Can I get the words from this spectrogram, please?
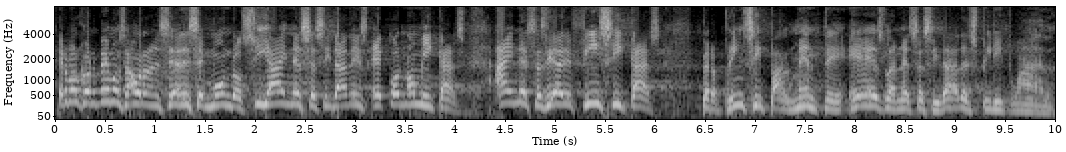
Hermanos, cuando vemos ahora la necesidad de ese mundo, sí hay necesidades económicas, hay necesidades físicas, pero principalmente es la necesidad espiritual.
